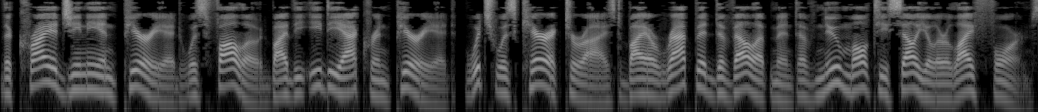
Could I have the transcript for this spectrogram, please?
The Cryogenian period was followed by the Ediacaran period, which was characterized by a rapid development of new multicellular life forms.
